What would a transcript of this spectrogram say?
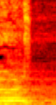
one.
